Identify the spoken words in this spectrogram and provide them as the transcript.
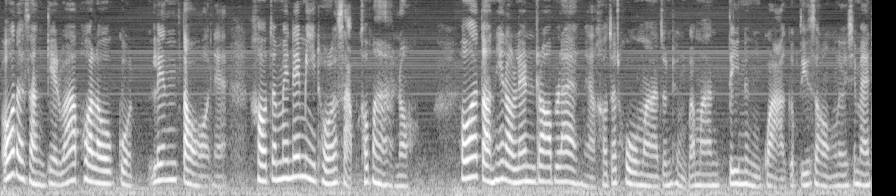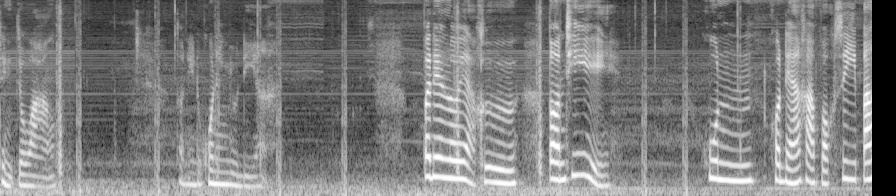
โอ้แต่สังเกตว่าพอเรากดเล่นต่อเนี่ย เขาจะไม่ได้มีโทรศัพท์เข้ามาเนาะเพราะว่าตอนที่เราเล่นรอบแรกเนี่ย เขาจะโทรมาจนถึงประมาณตีหนึ่งกว่าเกือบตีสองเลยใช่ไหมถึงจะวาง ตอนนี้ทุกคนยังอยู่ดีอะประเด็นเลยอะคือ ตอนที่ คุณคนเนี้ยค่ะฟ็อกซี่ปะ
